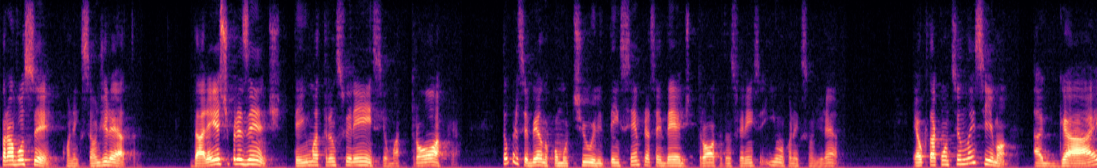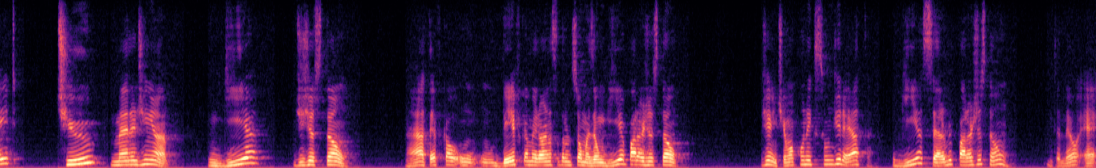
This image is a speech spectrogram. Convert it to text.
para você, conexão direta. Darei este presente. Tem uma transferência, uma troca. Estão percebendo como o to ele tem sempre essa ideia de troca, transferência e uma conexão direta? É o que está acontecendo lá em cima. Ó. A guide to managing up. Um guia de gestão. Né? Até fica, o, o D fica melhor nessa tradução, mas é um guia para a gestão. Gente, é uma conexão direta. O guia serve para a gestão. Entendeu? É,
